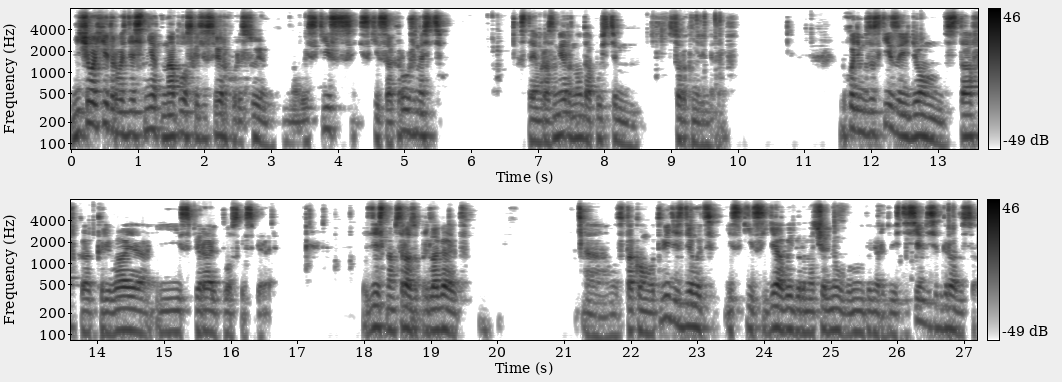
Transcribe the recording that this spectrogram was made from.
Ничего хитрого здесь нет. На плоскости сверху рисуем новый эскиз. Эскиз окружность. Ставим размер, ну, допустим, 40 миллиметров. Выходим из эскиза, идем вставка, кривая и спираль, плоская спираль. Здесь нам сразу предлагают а, вот в таком вот виде сделать эскиз. Я выберу начальный угол, ну, например, 270 градусов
